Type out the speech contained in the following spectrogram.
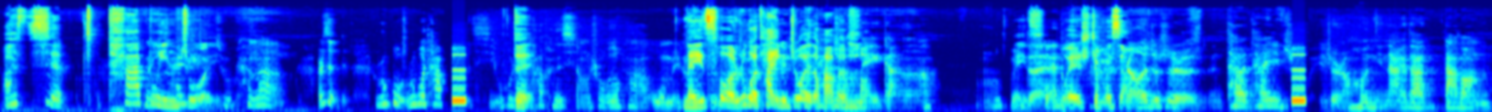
而且他不 enjoy，就看他，而且如果如果他不喜或者他很享受的话，我没没错，如果他这个就 enjoy 的话会好，美感啊。嗯，没错，我也是这么想的。然后就是他他一直 围着，然后你拿个大大棒子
